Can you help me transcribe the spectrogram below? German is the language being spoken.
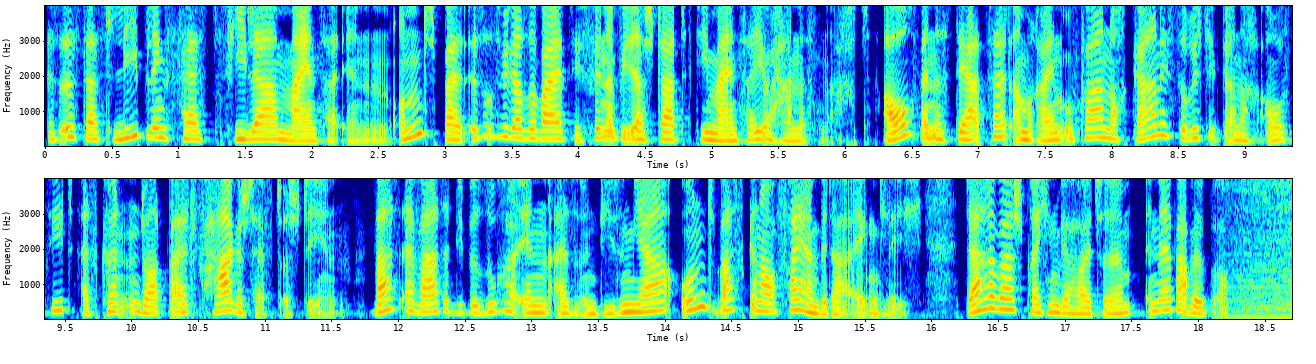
Es ist das Lieblingsfest vieler MainzerInnen. Und bald ist es wieder soweit, sie findet wieder statt, die Mainzer Johannesnacht. Auch wenn es derzeit am Rheinufer noch gar nicht so richtig danach aussieht, als könnten dort bald Fahrgeschäfte stehen. Was erwartet die BesucherInnen also in diesem Jahr und was genau feiern wir da eigentlich? Darüber sprechen wir heute in der Bubblebox.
